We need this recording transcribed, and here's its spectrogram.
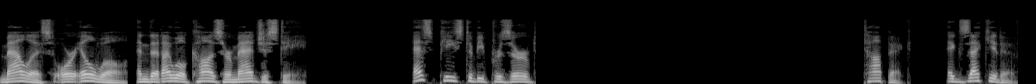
malice or ill will, and that I will cause Her Majesty's peace to be preserved. Executive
